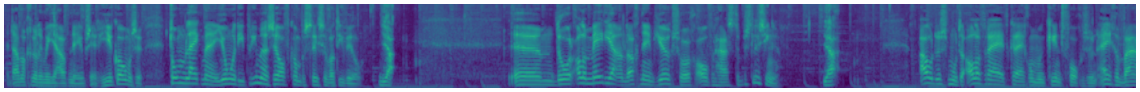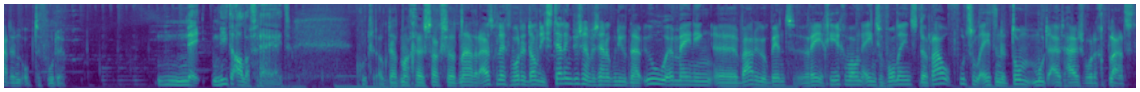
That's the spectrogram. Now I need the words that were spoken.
En daar mag jullie met ja of nee op zeggen. Hier komen ze. Tom lijkt mij een jongen die prima zelf kan beslissen wat hij wil. Ja. Um, door alle media-aandacht neemt jeugdzorg overhaaste beslissingen. Ja. Ouders moeten alle vrijheid krijgen om hun kind volgens hun eigen waarden op te voeden. Nee, niet alle vrijheid. Goed, ook dat mag eh, straks wat nader uitgelegd worden. Dan die stelling dus. En we zijn ook benieuwd naar uw eh, mening. Eh, waar u ook bent, reageer gewoon eens of oneens. De rauw voedseletende tom moet uit huis worden geplaatst.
